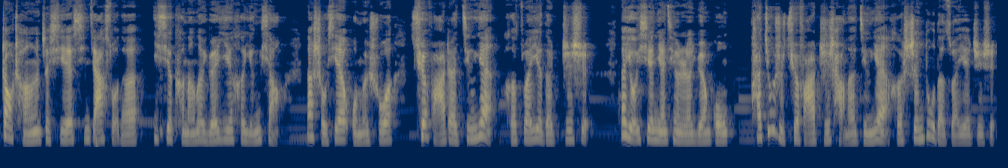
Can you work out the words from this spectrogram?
造成这些新枷锁的一些可能的原因和影响。那首先，我们说缺乏着经验和专业的知识。那有一些年轻人员工，他就是缺乏职场的经验和深度的专业知识，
